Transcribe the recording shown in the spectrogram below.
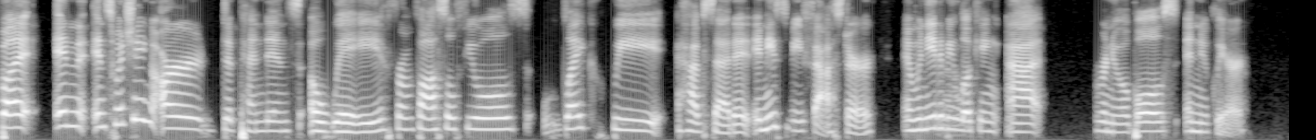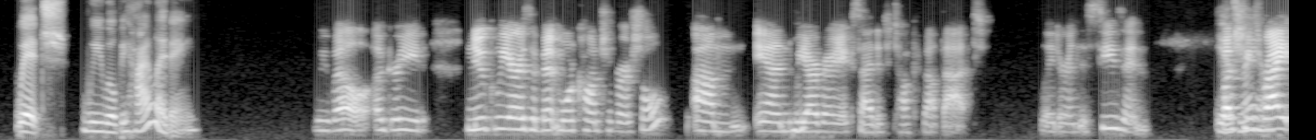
but in in switching our dependence away from fossil fuels, like we have said, it it needs to be faster, and we need to be looking at renewables and nuclear, which we will be highlighting. We will. Agreed. Nuclear is a bit more controversial, um, and we are very excited to talk about that later in this season. Yes, but she's ma'am. right.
